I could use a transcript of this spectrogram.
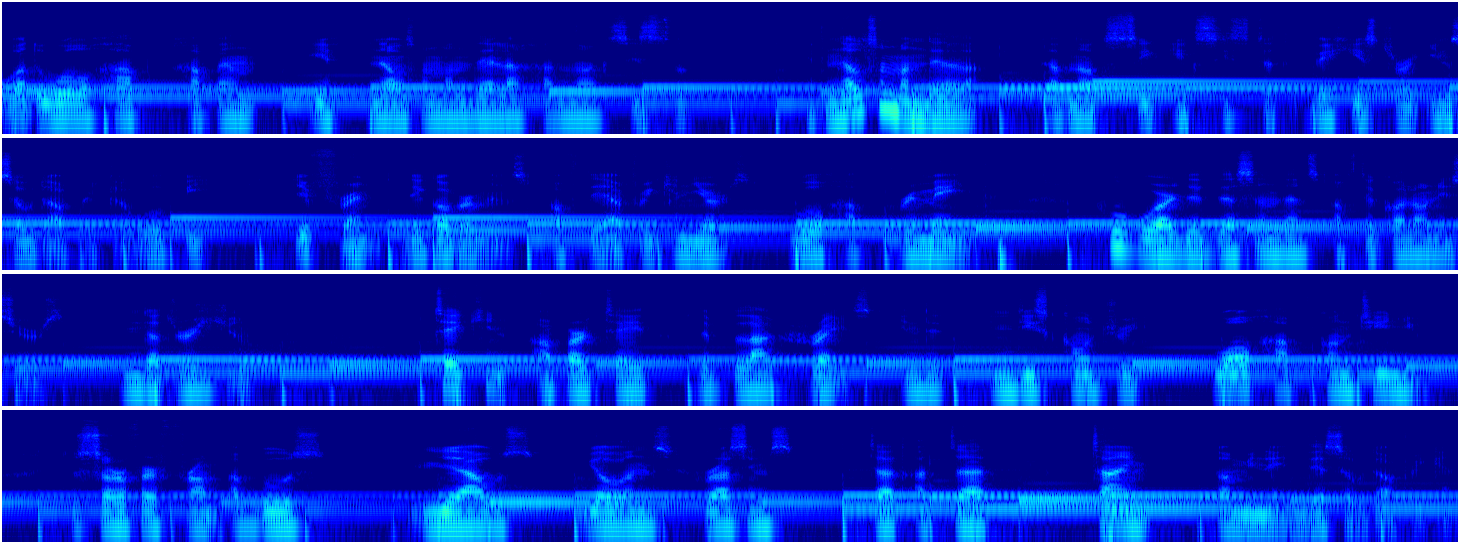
What would have happened if Nelson Mandela had not existed? If Nelson Mandela had not existed, the history in South Africa would be different. The governments of the Afrikaners would have remained, who were the descendants of the colonizers in that region. Taking apartheid, the black race in, the, in this country will have continued to suffer from abuse, laws, violence, racism that at that time dominated the South African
